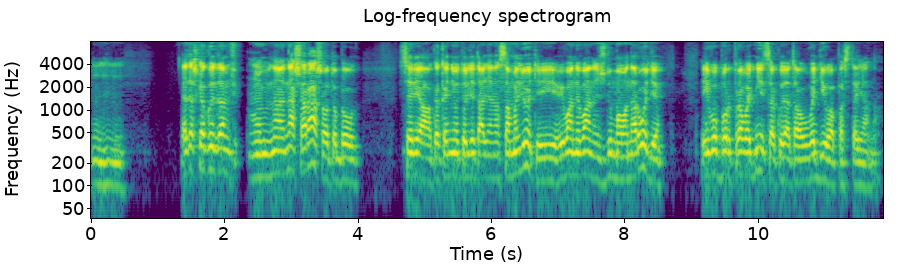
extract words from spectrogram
Угу. Это ж какой-то там, на- наша Раша, вот был сериал, как они вот летали на самолете, и Иван Иванович думал о народе, и его бортпроводница куда-то уводила постоянно.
